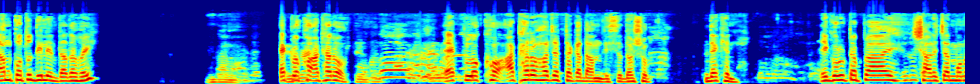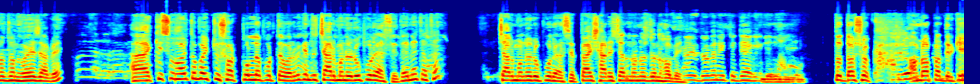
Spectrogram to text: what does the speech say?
দাম কত দিলেন দাদা ভাই? এক লক্ষ আঠারো। এক লক্ষ আঠারো হাজার টাকা দাম দিচ্ছে দর্শক। দেখেন, এই গরুটা প্রায় সাড়ে চার মনোজন হয়ে যাবে। কিছু হয়তো বা একটু শর্ট পড়লে পড়তে পারবে, কিন্তু চার মনের উপরে আছে, তাই না, চাচা? চার মনের উপরে আছে, প্রায় সাড়ে চার মন ওজন হবে। তো দর্শক, আমরা আপনাদেরকে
